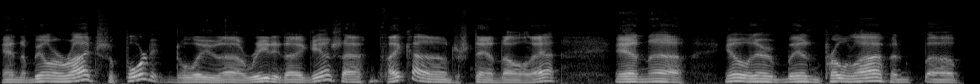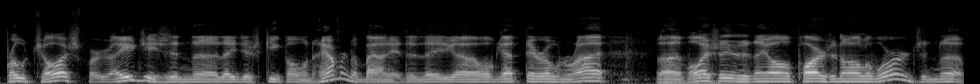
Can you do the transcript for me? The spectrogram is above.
And the Bill of Rights support it the way I read it, I guess. I think I understand all that. And, uh, you know, they've been pro-life and uh, pro-choice for ages, and uh, they just keep on hammering about it. And they uh, all got their own right uh, voices, and they all parsing all the words. And uh,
